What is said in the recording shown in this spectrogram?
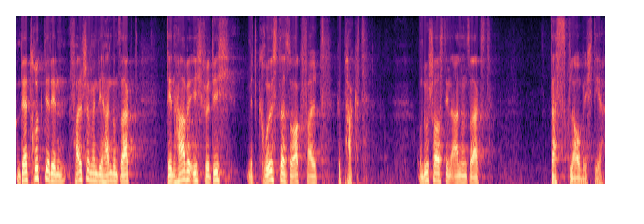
und der drückt dir den Fallschirm in die Hand und sagt, den habe ich für dich mit größter Sorgfalt gepackt. Und du schaust ihn an und sagst, das glaube ich dir.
